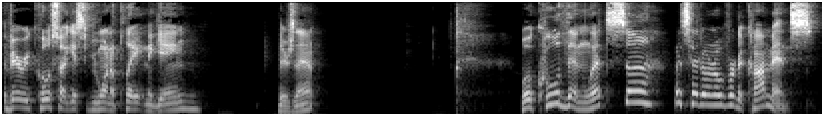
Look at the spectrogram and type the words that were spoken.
very cool. So I guess if you want to play it in a game, there's that. Well, cool then. Let's uh let's head on over to comments.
